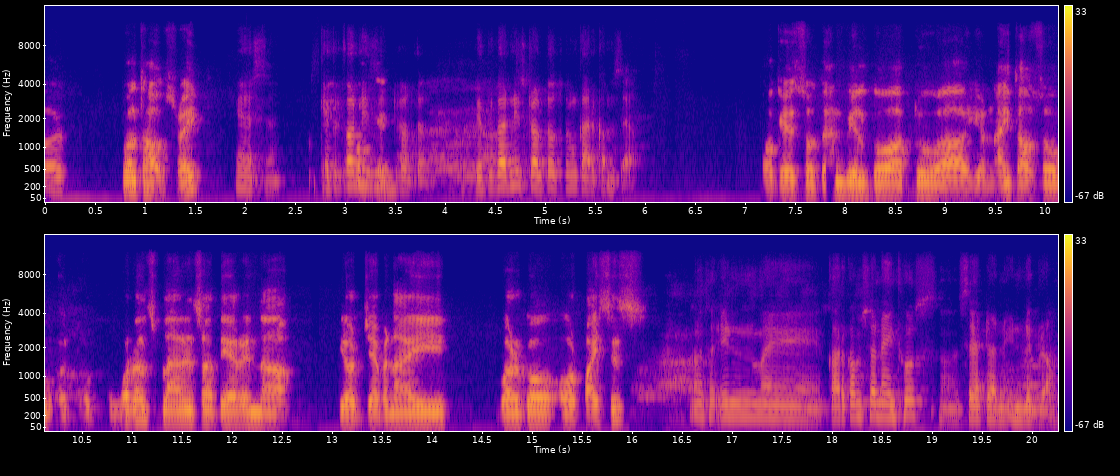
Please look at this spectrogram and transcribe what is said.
uh, 12th house, right? Yes, sir. Capricorn Okay. is 12th. Capricorn is 12th house from Karkamsha. Okay, so then we'll go up to uh, your ninth house. So, uh, what else planets are there in uh, your Gemini, Virgo, or Pisces? In my house, uh, Saturn in Libra.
